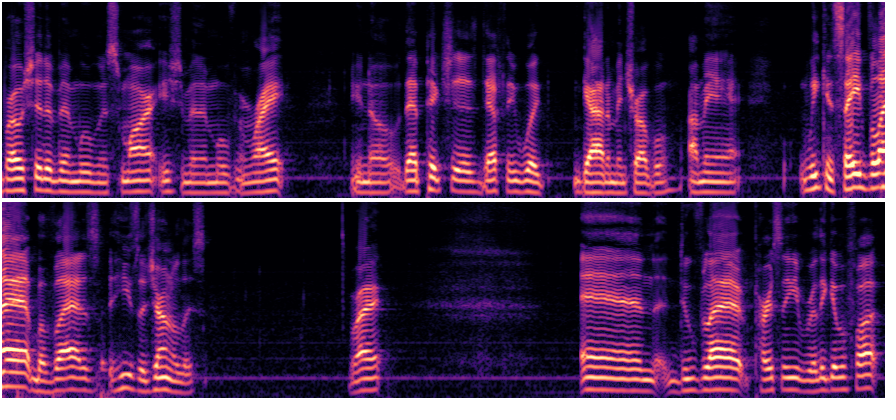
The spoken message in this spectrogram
bro should have been moving smart. He should have been moving right. You know, that picture is definitely what got him in trouble. I mean, we can say Vlad, but Vlad is he's a journalist. Right? And do Vlad personally really give a fuck?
